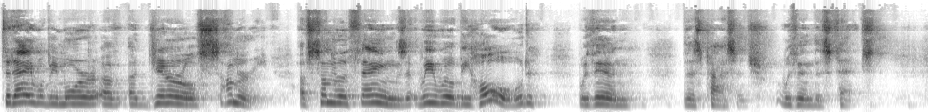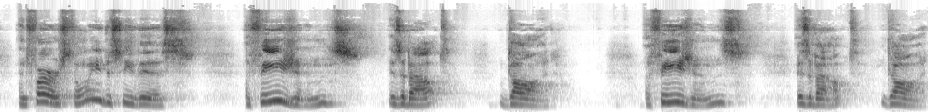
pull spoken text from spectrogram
today will be more of a general summary of some of the things that we will behold within this passage, within this text. And first, I want you to see this Ephesians is about God. Ephesians is about God.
